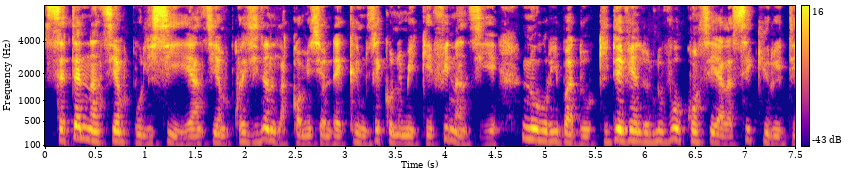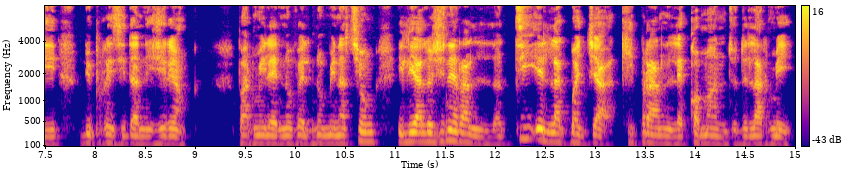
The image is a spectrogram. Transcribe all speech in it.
C'est un ancien policier et ancien président de la commission des crimes économiques et financiers, Nouri Badou, qui devient le nouveau conseiller à la sécurité du président nigérian. Parmi les nouvelles nominations, il y a le général T. Lagbadja qui prend les commandes de l'armée.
